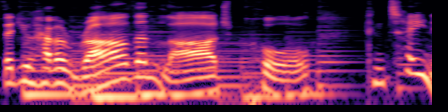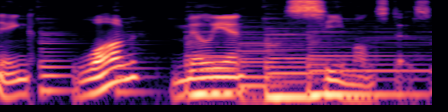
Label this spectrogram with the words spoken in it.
that you have a rather large pool containing 1 million sea monsters.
